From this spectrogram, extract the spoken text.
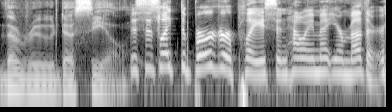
the Rue d'Auseil. This is like the burger place in How I Met Your Mother.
